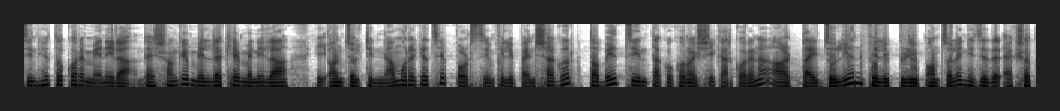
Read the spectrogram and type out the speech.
চিহ্নিত করে মেনিলা দেশের সঙ্গে মিল রেখে মেনিলা এই অঞ্চলটির নামও রেখেছে পশ্চিম ফিলিপাইন সাগর, তবে চীন তা কখনোই স্বীকার করে না, আর তাই জুলিয়ান ফিলিপ রিপ অঞ্চলে নিজেদের একশত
